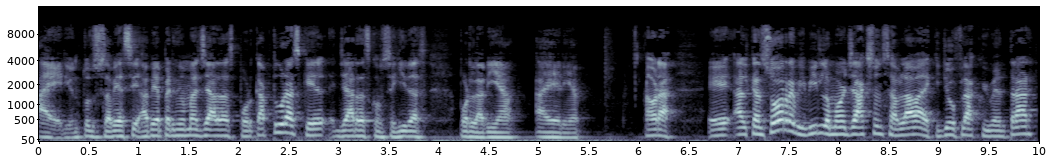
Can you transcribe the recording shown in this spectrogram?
aéreo. Entonces había, perdido más yardas por capturas que yardas conseguidas por la vía aérea. Ahora, Eh, alcanzó a revivir Lamar Jackson, se hablaba de que Joe Flacco iba a entrar,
